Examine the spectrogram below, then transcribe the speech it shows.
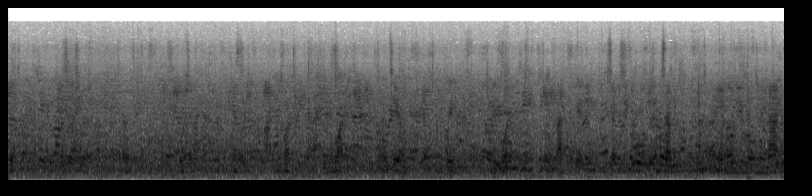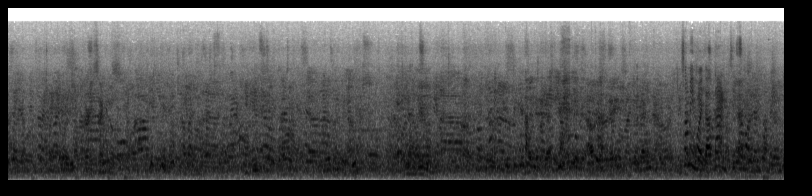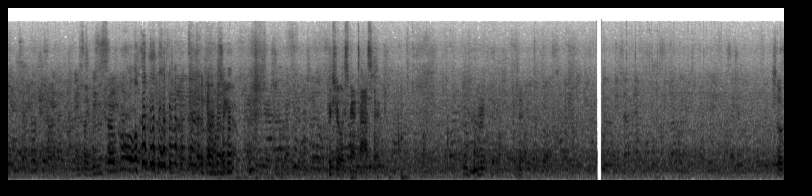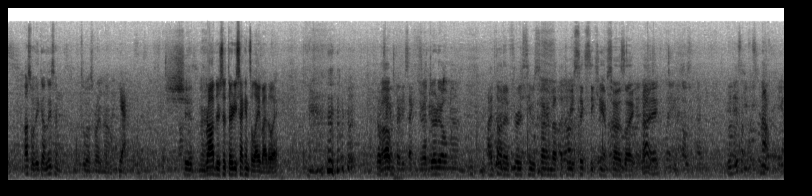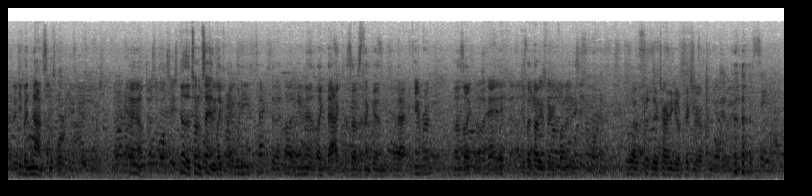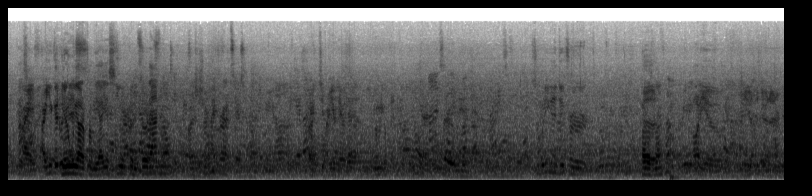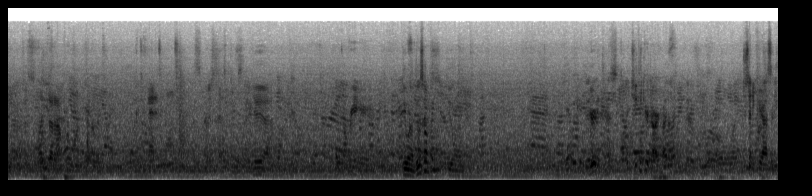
Fifteen. Twenty-one, twenty-two, twenty-three, twenty-four, twenty-five, twenty-six, twenty-seven, twenty-eight, twenty-nine, thirty. 30 seconds. Sami hoitaa tän, sitä hoidan huomenna. He's like, this is so cool. Picture looks fantastic. So, also he can listen to us right now. Yeah. Shit, man. Rob, there's a 30 second delay, by the way. It'll Rob, take him 30 seconds. You're a dirty old man. I thought at first he was talking about the 360 camp, so I was like, hi. It is. No, yeah, but not to the world. Yeah, I know. No, that's what I'm saying. Like when he texted, I thought he meant like that because I was thinking that camera. And I was like, oh hey, because I thought he was very funny. Because I was sitting there trying to get a picture of him. All right, are you good with Here this? we are from the ISU 33rd annual. Are you sure? to run upstairs for now. Are you, are you okay with that? You want me to go put it down? So what are you gonna do for the Blanco? audio? You have to do an interview. Just put that out for one. That is awesome. Yeah, yeah. Don't forget your. Do you want to do something? Do you want to? You're, do you think you're dark, by the way? Just out of curiosity.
